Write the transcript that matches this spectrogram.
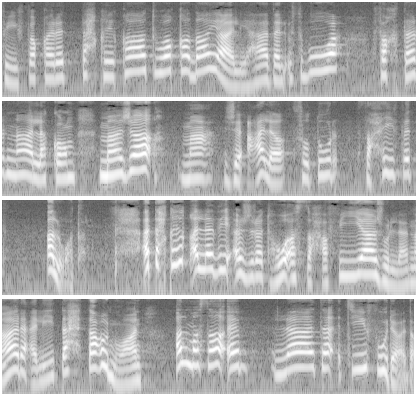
في فقرة تحقيقات وقضايا لهذا الأسبوع فاخترنا لكم ما جاء مع جاء على سطور صحيفة الوطن. التحقيق الذي أجرته الصحفية جلنار علي تحت عنوان المصائب لا تأتي فرادى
